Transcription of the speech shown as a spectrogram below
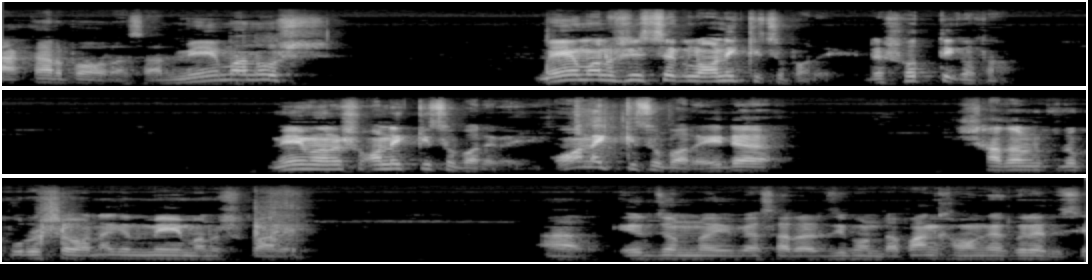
টাকার পাওয়ার আছে। আর মেয়ে মানুষ মেয়ে মানুষ ইচ্ছে করলে অনেক কিছু পারে, এটা সত্যি কথা। মেয়ে মানুষ অনেক কিছু পারে ভাই, অনেক কিছু পারে। এটা সাধারণ কোনো পুরুষও না, কিন্তু মেয়ে মানুষ পারে। আর এর জন্যই বেচারার জীবনটা পাংখা পাংখা করে দিছে,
